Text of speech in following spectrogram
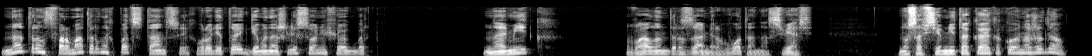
На трансформаторных подстанциях, вроде той, где мы нашли Соню Хёкберг. На миг Валандер замер. Вот она, связь. Но совсем не такая, какой он ожидал.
